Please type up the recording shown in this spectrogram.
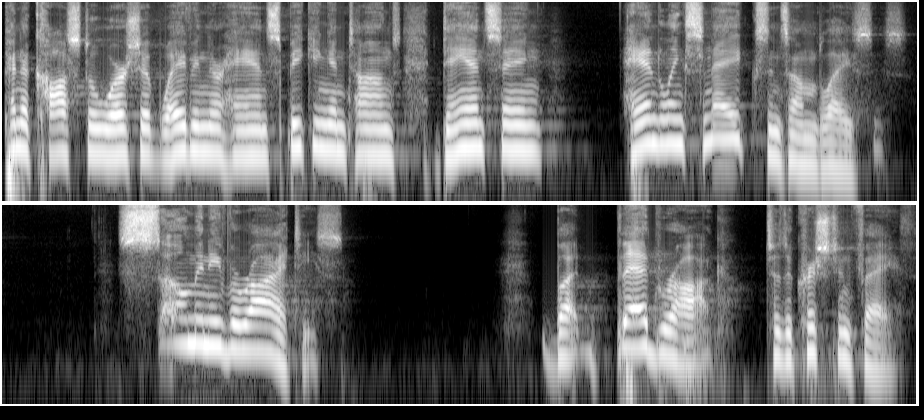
Pentecostal worship, waving their hands, speaking in tongues, dancing, handling snakes in some places. So many varieties. But bedrock to the Christian faith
